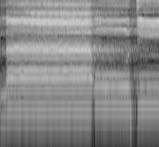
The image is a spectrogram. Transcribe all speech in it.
وما أوتي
